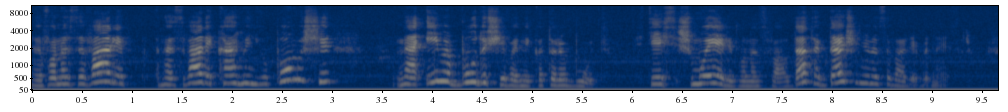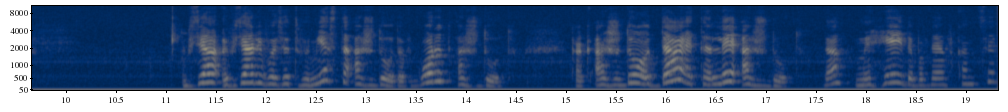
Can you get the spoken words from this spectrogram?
Его называли, назвали каменью помощи на имя будущей войны, которая будет. Здесь Шмуэль его назвал, да, тогда еще не называли Эвенезер. Взя, взяли из этого места Аждода, в город Аждод. Как Аждод, да, это Ле Аждод, да, мы Хей добавляем в конце,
